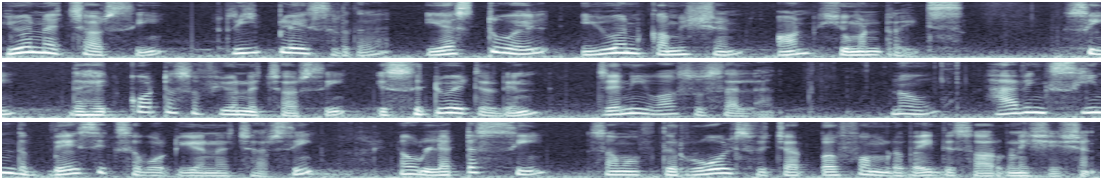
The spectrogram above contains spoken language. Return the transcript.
UNHRC replaced the erstwhile UN Commission on Human Rights. See, the headquarters of UNHRC is situated in Geneva, Switzerland. Now, having seen the basics about UNHRC, now let us see some of the roles which are performed by this organization.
